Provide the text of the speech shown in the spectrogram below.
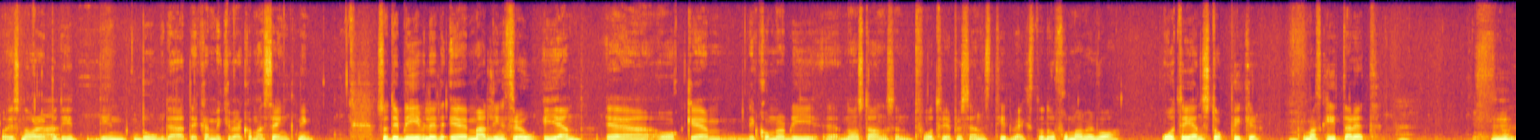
Och snarare på din, din bog där att det kan mycket väl komma en sänkning. Så det blir väl eh, muddling through igen. Eh, och, eh, det kommer att bli eh, någonstans en 2-3 tillväxt. Och då får man väl vara återigen stockpicker, för man ska hitta rätt. Mm.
